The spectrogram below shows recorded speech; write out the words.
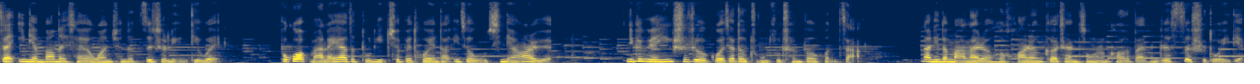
在英联邦内享有完全的自治领地位。不过，马来亚的独立却被拖延到一九五七年二月。一个原因是这个国家的种族成分混杂，那里的马来人和华人各占总人口的百分之四十多一点。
